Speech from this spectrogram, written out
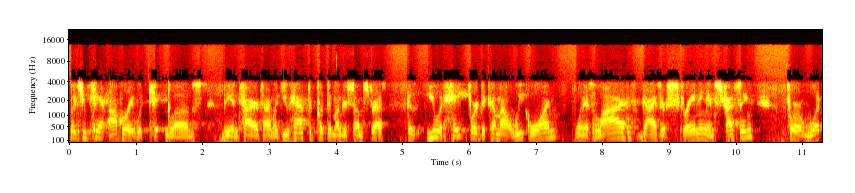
but you can't operate with kick gloves the entire time. Like you have to put them under some stress because you would hate for it to come out week one when it's live. Guys are straining and stressing for what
